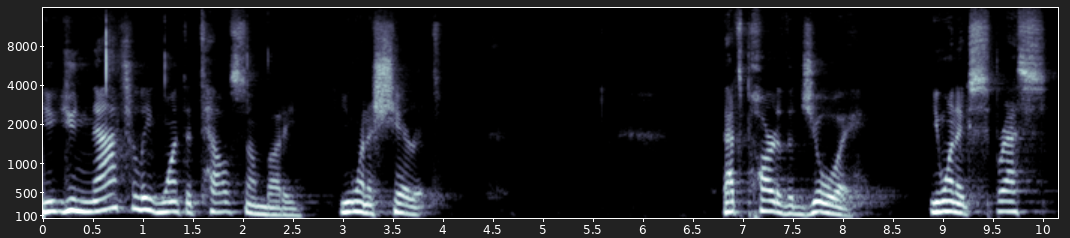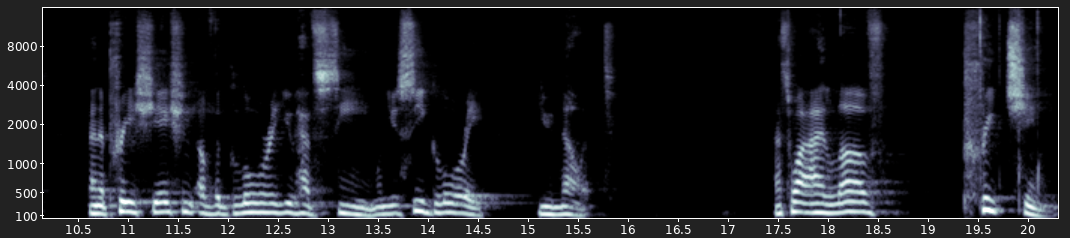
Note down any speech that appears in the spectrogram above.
You, you naturally want to tell somebody, you want to share it. That's part of the joy. You want to express an appreciation of the glory you have seen. When you see glory, you know it. That's why I love preaching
